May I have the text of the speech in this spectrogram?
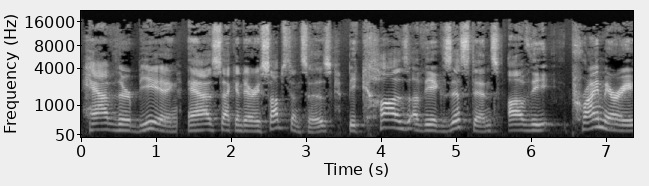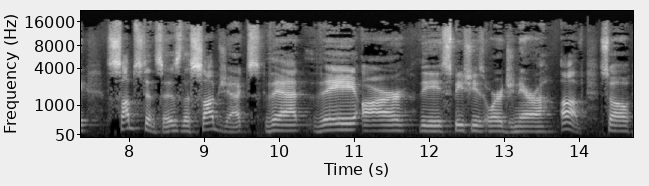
have their being as secondary substances because of the existence of the primary substances, the subjects that they are the species or genera of. So,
